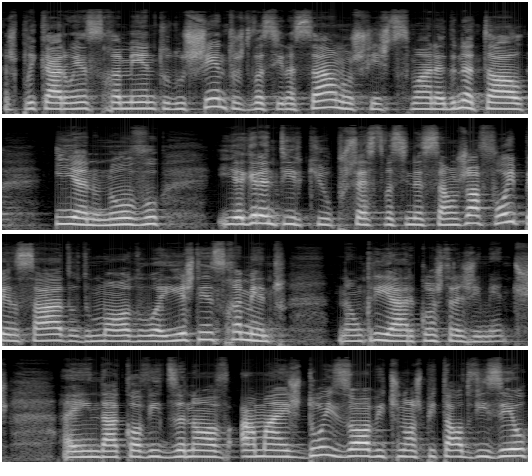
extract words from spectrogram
a explicar o encerramento dos centros de vacinação nos fins de semana de Natal e Ano Novo e a garantir que o processo de vacinação já foi pensado de modo a este encerramento não criar constrangimentos. Ainda à Covid-19, há mais dois óbitos no Hospital de Viseu.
